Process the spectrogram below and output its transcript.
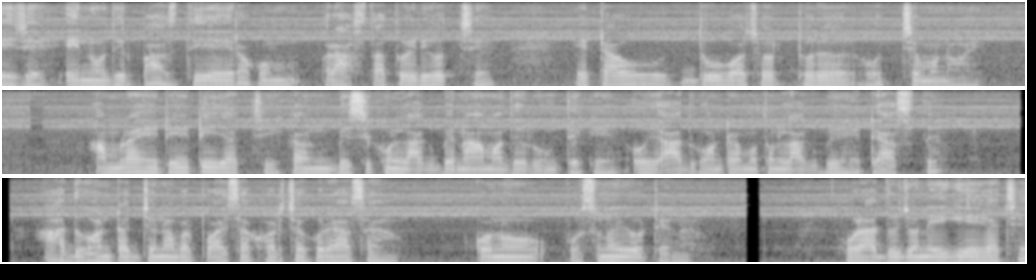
এই যে, এই নদীর পাশ দিয়ে এরকম রাস্তা তৈরি হচ্ছে, এটাও দু বছর ধরে হচ্ছে মনে হয়। আমরা হেঁটে হেঁটেই যাচ্ছি, কারণ বেশিক্ষণ লাগবে না আমাদের রুম থেকে। ওই আধ ঘণ্টার মতন লাগবে হেঁটে আসতে। আধ ঘণ্টার জন্য আবার পয়সা খরচা করে আসা, কোনো প্রশ্নই ওঠে না। ওরা দুজন এগিয়ে গেছে,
